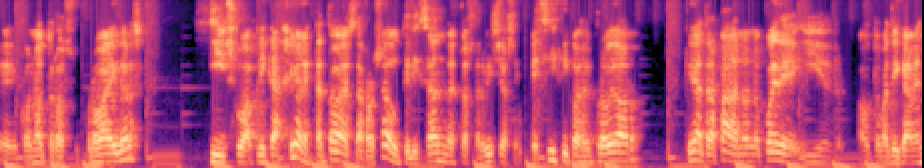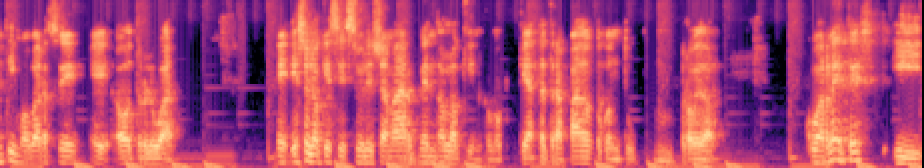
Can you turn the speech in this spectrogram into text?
eh, con otros providers, si su aplicación está toda desarrollada utilizando estos servicios específicos del proveedor, queda atrapada, no, no puede ir automáticamente y moverse eh, a otro lugar. eso es lo que se suele llamar vendor lock-in, como que quedaste atrapado con tu proveedor. Kubernetes y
